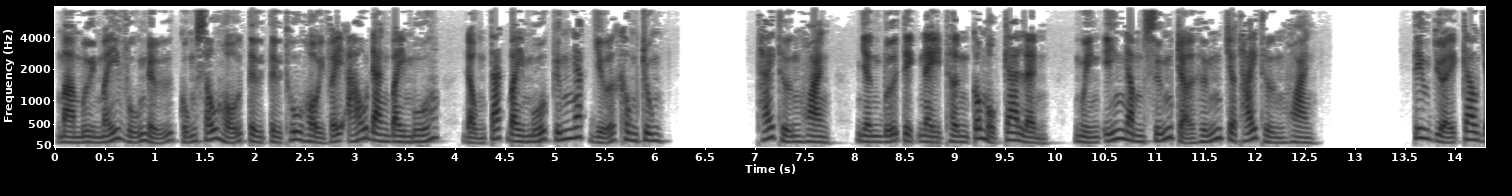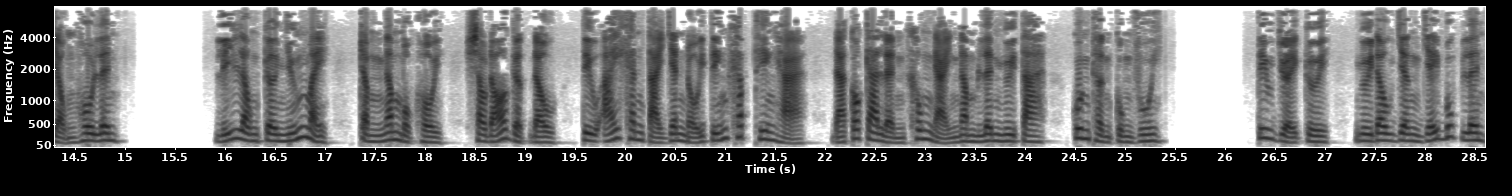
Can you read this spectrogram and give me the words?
mà mười mấy vũ nữ cũng xấu hổ từ từ thu hồi váy áo đang bay múa, động tác bay múa cứng nhắc giữa không trung. Thái Thượng Hoàng, nhận bữa tiệc này thần có một ca lệnh, nguyện ý ngâm sướng trợ hứng cho Thái Thượng Hoàng. Tiêu Duệ cao giọng hô lên. Lý Long cơ nhướng mày, trầm ngâm một hồi, sau đó gật đầu, tiêu ái khanh tài danh nổi tiếng khắp thiên hạ, đã có ca lệnh không ngại ngâm lên ngươi ta, quân thần cùng vui. Tiêu Duệ cười, người đâu dân giấy bút lên.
